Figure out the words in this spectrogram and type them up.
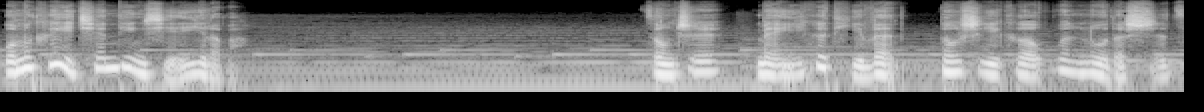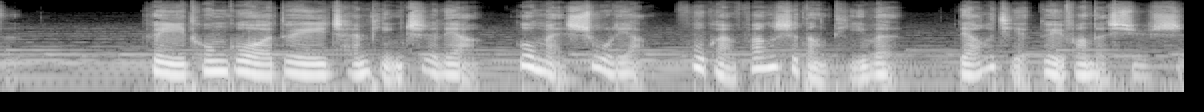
我们可以签订协议了吧？总之，每一个提问都是一颗问路的石子，可以通过对产品质量、购买数量、付款方式等提问，了解对方的虚实。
